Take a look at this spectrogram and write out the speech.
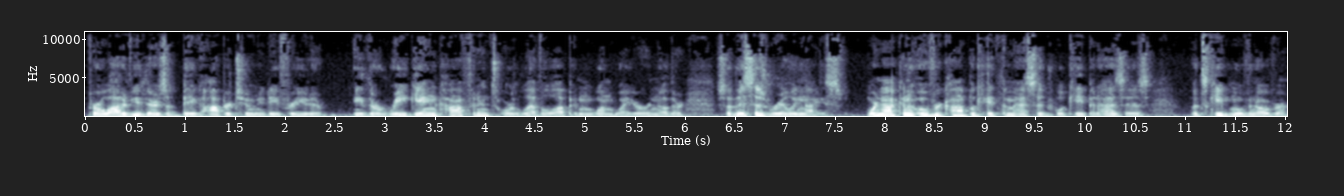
For a lot of you, there's a big opportunity for you to either regain confidence or level up in one way or another. So this is really nice. We're not going to overcomplicate the message. We'll keep it as is. Let's keep moving over.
